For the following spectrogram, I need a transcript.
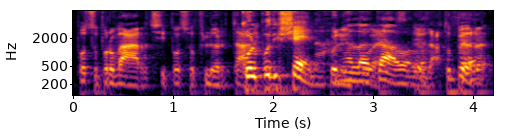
posso provarci, posso flirtare. Colpo di scena con ex. tavola. Esatto, per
